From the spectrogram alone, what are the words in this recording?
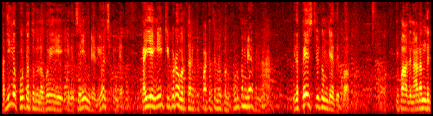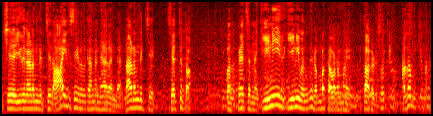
அதிக கூட்டத்துக்குள்ள போய் இது செய்ய முடியாது யோசிக்க முடியாது. கையை நீட்டி கூட ஒருத்தருக்கு பக்கத்துல இருக்க கொடுக்க முடியாதுன்னா இதை பேசிட்டு இருக்க முடியாது இப்போ. இப்ப அது நடந்துச்சு இது நடந்துச்சு இது ஆய்வு செய்யறதுக்கான நேரம் இல்ல. நடந்துச்சு செத்துட்டோம். இப்ப அது பேச்சனை இனி இனி வந்து ரொம்ப கவனமா இருக்கு கால் எடுத்து வைக்கணும். அதான் முக்கியமான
